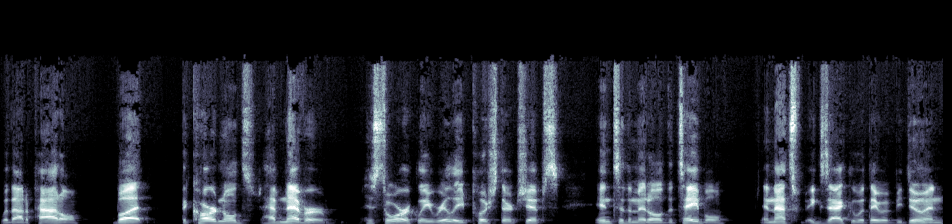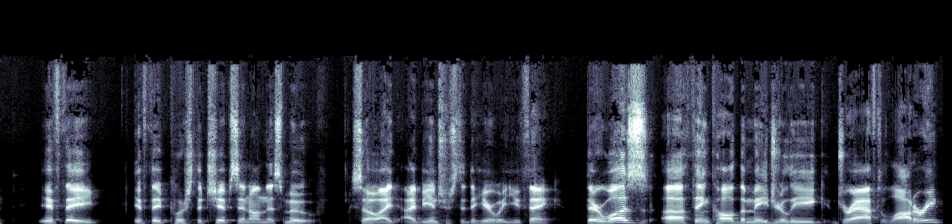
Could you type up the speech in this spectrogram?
without a paddle but the cardinals have never historically really pushed their chips into the middle of the table and that's exactly what they would be doing if they if they push the chips in on this move so I, i'd be interested to hear what you think there was a thing called the Major League Draft Lottery,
